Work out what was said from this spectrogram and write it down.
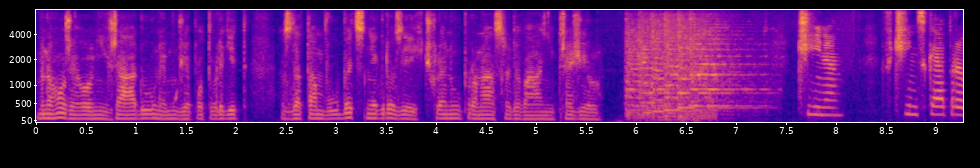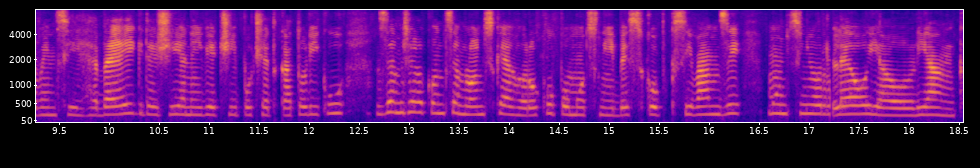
Mnoho řeholních řádů nemůže potvrdit, zda tam vůbec někdo z jejich členů pro následování přežil. Čína. V čínské provincii Hebei, kde žije největší počet katolíků, zemřel koncem loňského roku pomocný biskup Xivanzi Monsignor Leo Yao Liang.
